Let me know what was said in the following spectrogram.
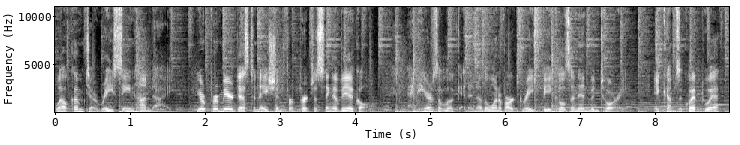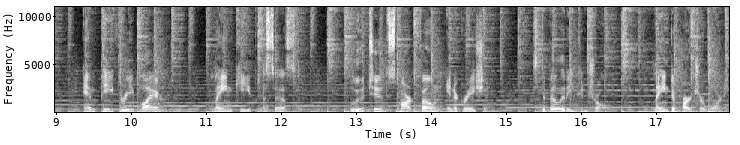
Welcome to Racine Hyundai, your premier destination for purchasing a vehicle. And here's a look at another one of our great vehicles in inventory. It comes equipped with MP3 player, lane keep assist, Bluetooth smartphone integration, stability control, lane departure warning,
